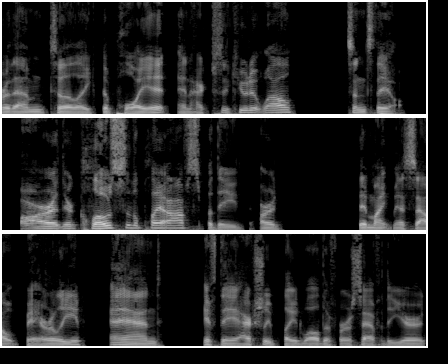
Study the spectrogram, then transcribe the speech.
for them to like deploy it and execute it well, since they are they're close to the playoffs, but they are they might miss out barely. And if they actually played well the first half of the year,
